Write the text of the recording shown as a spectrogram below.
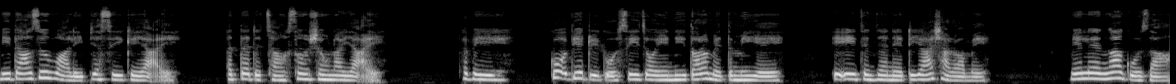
မိသားစုဘွားလေးပြည့်စည်ခဲ့ရတယ်။အသက်တစ်ချောင်းဆုံးရှုံးလိုက်ရတယ်။ဖဖေကို့အပြစ်တွေကိုစေးကြော်ရင်နေသွားတော့မယ်သမီးရဲ့အေးအေးချမ်းချမ်းနဲ့တရားရှာတော့မယ်။မင်းလည်းငါ့ကိုစား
